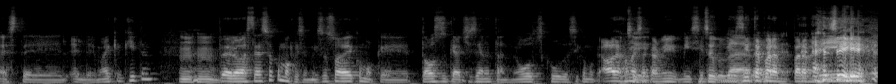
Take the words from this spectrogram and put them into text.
este, el, el de Michael Keaton, pero hasta eso como que se me hizo suave, como que todos sus gadgets eran tan old school, así como que, ah, déjame Sí. sacar mi, mi, cita- Celular, mi cita para, para ¿verdad? venir. Sí.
